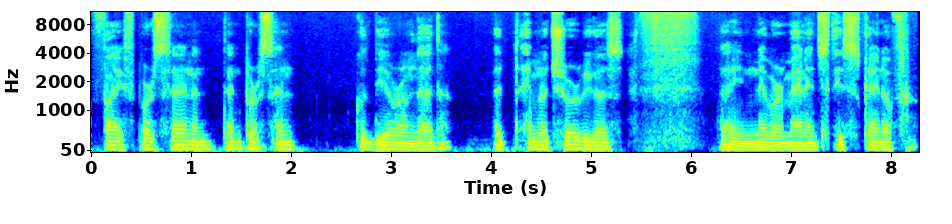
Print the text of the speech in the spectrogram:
5% and 10% could be around that. But I'm not sure because I never manage this kind of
